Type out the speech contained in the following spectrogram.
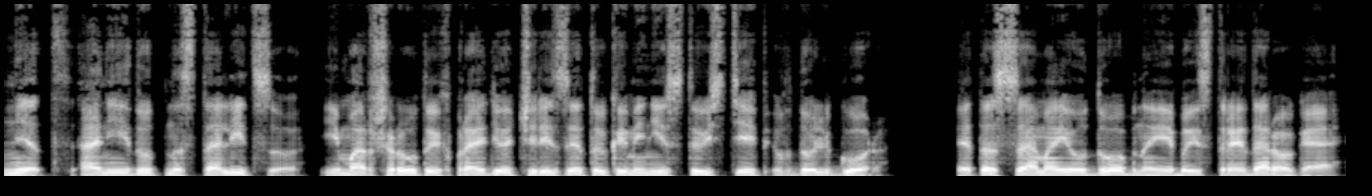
Нет, они идут на столицу, и маршрут их пройдет через эту каменистую степь вдоль гор. Это самая удобная и быстрая дорога.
